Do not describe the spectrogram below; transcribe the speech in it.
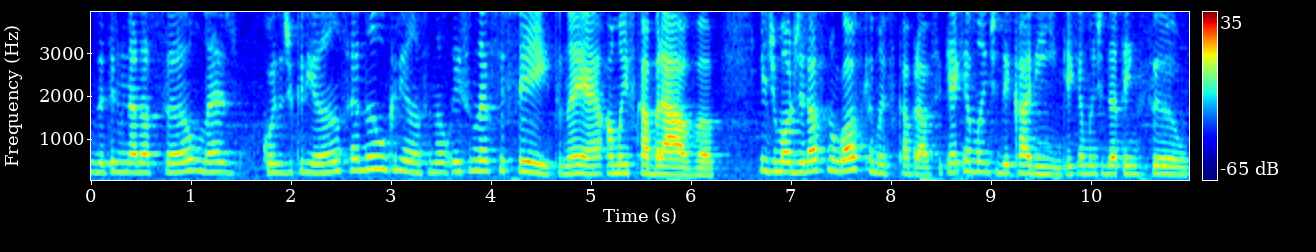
determinada ação, né? Coisa de criança é não, criança, não, isso não deve ser feito, né? É a mãe ficar brava. E de modo geral, você não gosta que a mãe fique brava. Você quer que a mãe te dê carinho, quer que a mãe te dê atenção.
